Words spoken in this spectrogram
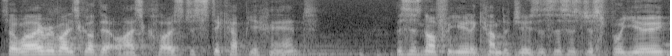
So while everybody's got their eyes closed, just stick up your hand. This is not for you to come to Jesus. This is just for you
